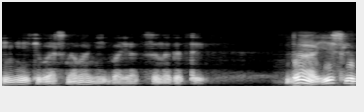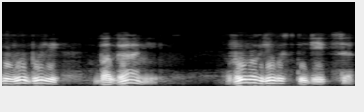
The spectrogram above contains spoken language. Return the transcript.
имеете вы оснований бояться наготы. Да, если бы вы были богами, вы могли бы стыдиться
